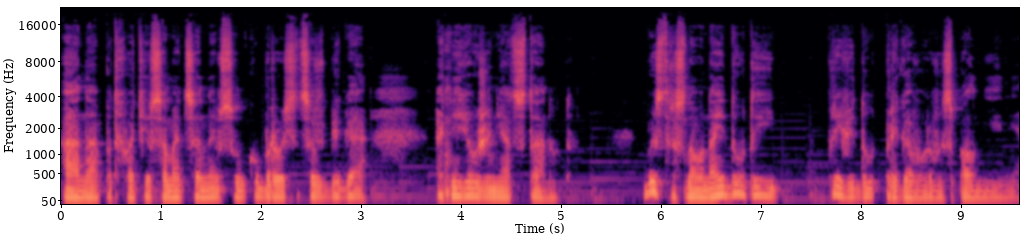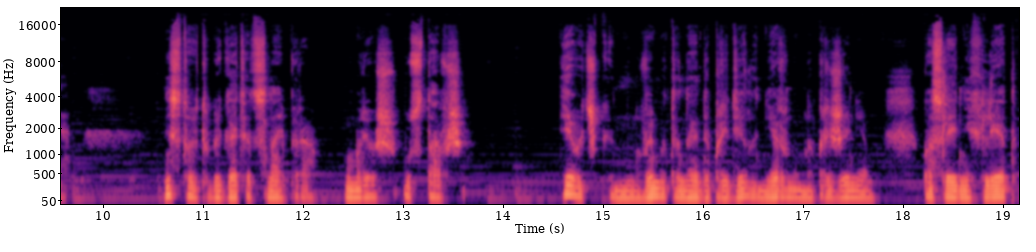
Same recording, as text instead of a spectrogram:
а она, подхватив самое ценное в сумку, бросится в бега, от нее уже не отстанут. Быстро снова найдут и приведут приговор в исполнение. Не стоит убегать от снайпера, умрешь уставшим. Девочка, вымотанная до предела нервным напряжением последних лет,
